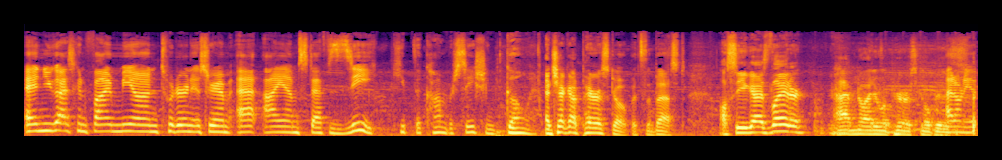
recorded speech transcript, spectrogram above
And you guys can find me on Twitter and Instagram at I am Stef Z. Keep the conversation going. And check out Periscope. It's the best. I'll see you guys later. I have no idea what Periscope is. I don't either.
